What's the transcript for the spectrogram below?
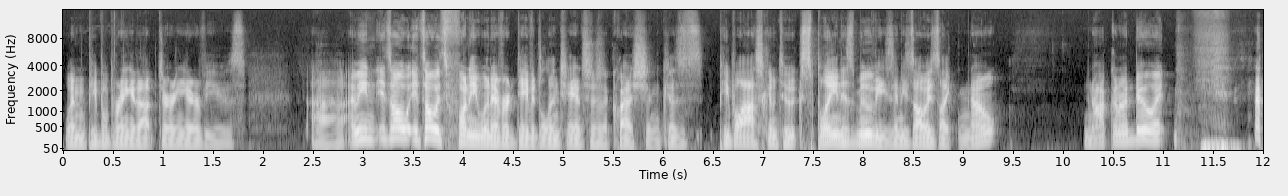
when people bring it up during interviews. Uh, I mean, it's all it's always funny whenever David Lynch answers a question because people ask him to explain his movies, and he's always like, "No, not gonna do it."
